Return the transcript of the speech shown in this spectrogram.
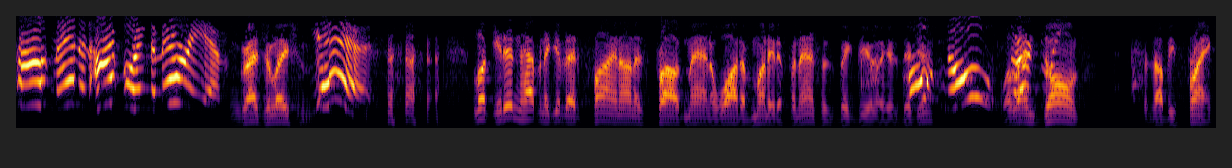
proud man, and I'm going to marry him. Congratulations. Yes. Look, you didn't happen to give that fine, honest, proud man a wad of money to finance this big deal of his, did you? Oh no. Well, then don't. Because I'll be frank.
